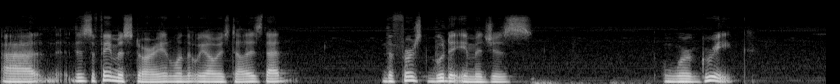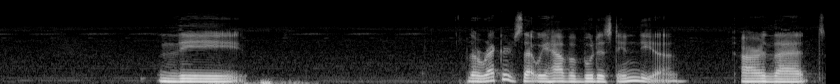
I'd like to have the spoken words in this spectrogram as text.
Uh, there's a famous story, and one that we always tell is that the first Buddha images were Greek. the the records that we have of Buddhist India are that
